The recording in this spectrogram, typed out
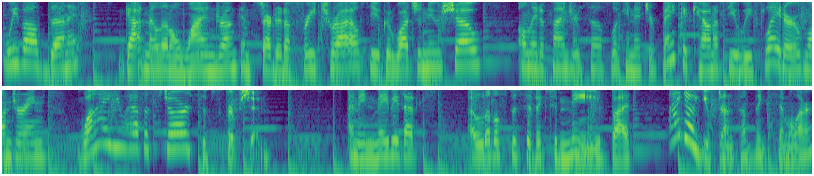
We've all done it, gotten a little wine drunk and started a free trial so you could watch a new show, only to find yourself looking at your bank account a few weeks later wondering why you have a Starz subscription. I mean, maybe that's a little specific to me, but I know you've done something similar.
